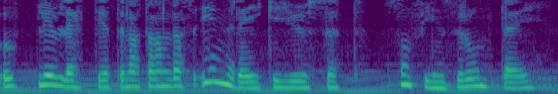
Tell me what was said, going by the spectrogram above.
Upplev lättheten att andas in reiki-ljuset som finns runt dig.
